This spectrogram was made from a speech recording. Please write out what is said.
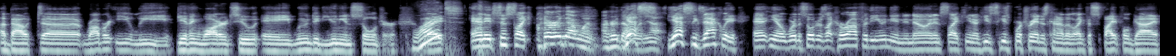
about uh, Robert E. Lee giving water to a wounded Union soldier. What? Right? And it's just like I heard that one. I heard that yes, one. Yes. Yes, exactly. And you know where the soldier's like, "Hurrah for the Union!" You know, and it's like you know he's he's portrayed as kind of the, like the spiteful guy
